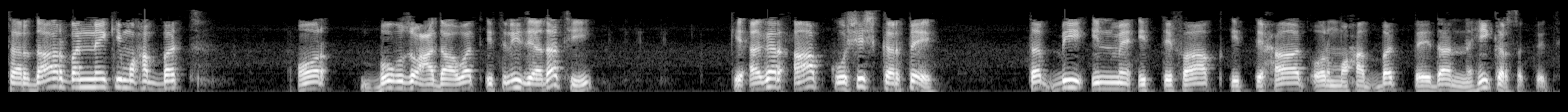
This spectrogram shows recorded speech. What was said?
سردار بننے کی محبت اور بغض و عداوت اتنی زیادہ تھی کہ اگر آپ کوشش کرتے تب بھی ان میں اتفاق، اتحاد اور محبت پیدا نہیں کر سکتے تھے۔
